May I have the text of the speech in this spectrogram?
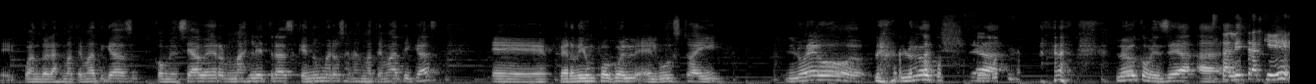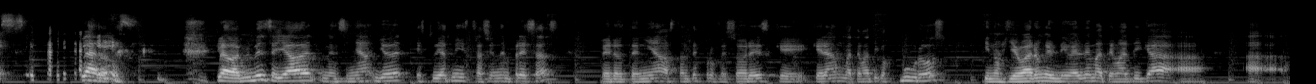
Eh, cuando las matemáticas comencé a ver más letras que números en las matemáticas, eh, perdí un poco el, gusto ahí. Luego, luego comencé a... luego comencé a, ¿Esta letra qué es? ¿Esta letra claro, qué es? Claro, a mí me enseñaba, me enseñaba, yo estudié administración de empresas pero tenía bastantes profesores que, que eran matemáticos puros y nos llevaron el nivel de matemática a,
